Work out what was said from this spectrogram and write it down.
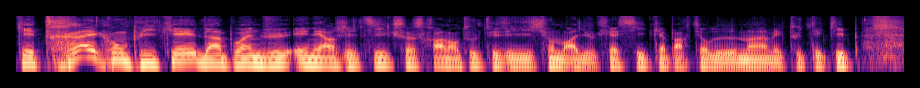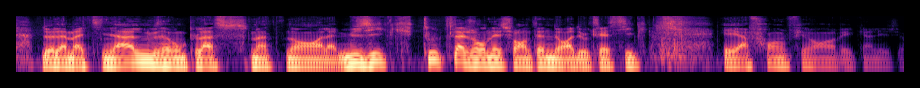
qui est très compliquée d'un point de vue énergétique. Ce sera dans toutes les éditions de Radio Classique à partir de demain avec toute l'équipe de la matinale. Nous avons place maintenant à la musique toute la journée sur l'antenne de Radio Classique et à Franck Ferrand avec un léger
